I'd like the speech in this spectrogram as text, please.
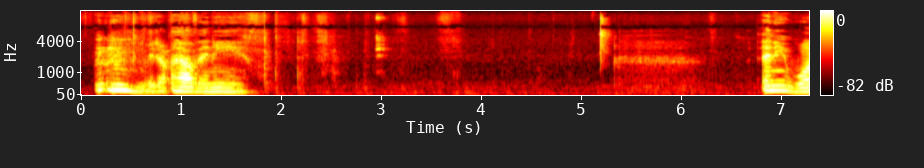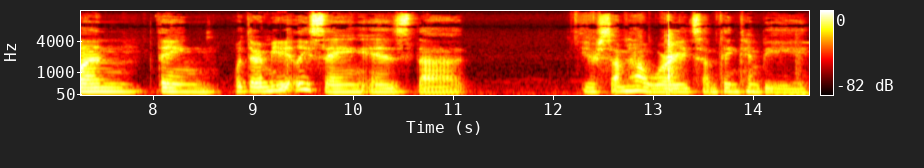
we don't have any any one thing. What they're immediately saying is that you're somehow worried something can be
